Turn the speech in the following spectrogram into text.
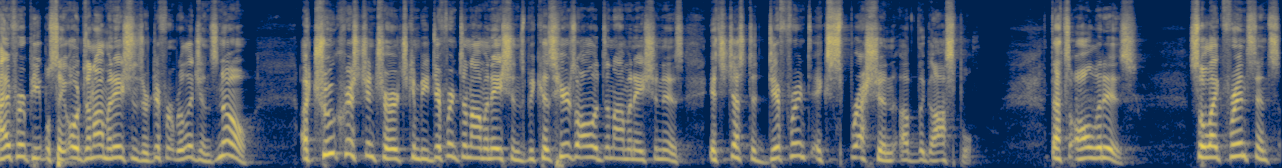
I've heard people say, Oh, denominations are different religions. No. A true Christian church can be different denominations because here's all a denomination is it's just a different expression of the gospel. That's all it is. So, like for instance,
